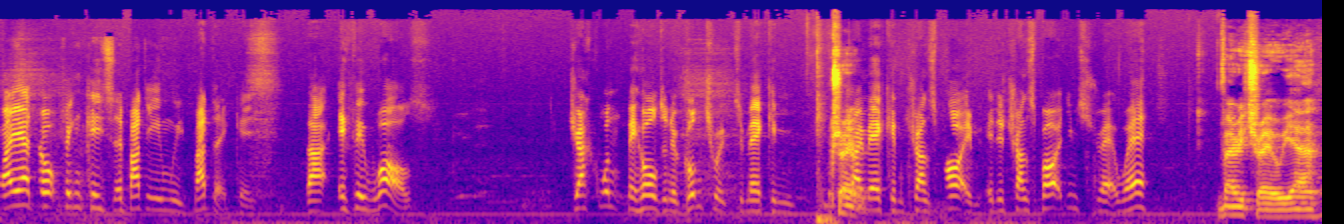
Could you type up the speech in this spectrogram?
Why I don't think he's a baddie in with Vadic is that if he was, Jack wouldn't be holding a gun to him to make him True. try and make him transport him. He'd have transported him straight away. Very true, yeah.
